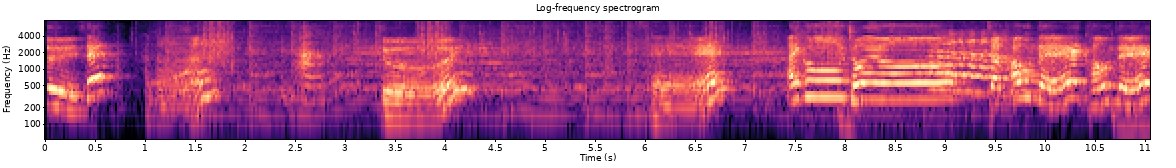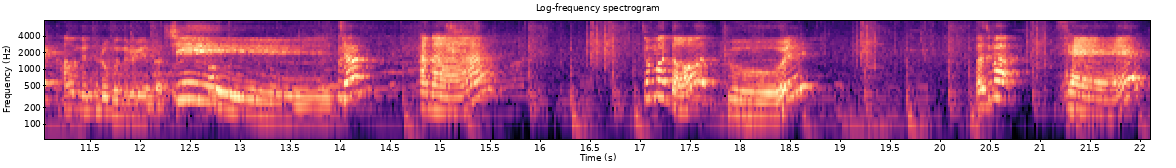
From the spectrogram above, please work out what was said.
둘, 셋. 하나, 아, 둘, 셋. 아이고, 좋아요. 자, 가운데, 가운데, 가운데 들어분들을 위해서 시작. 하나, 좀만 더, 둘, 마지막 셋.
